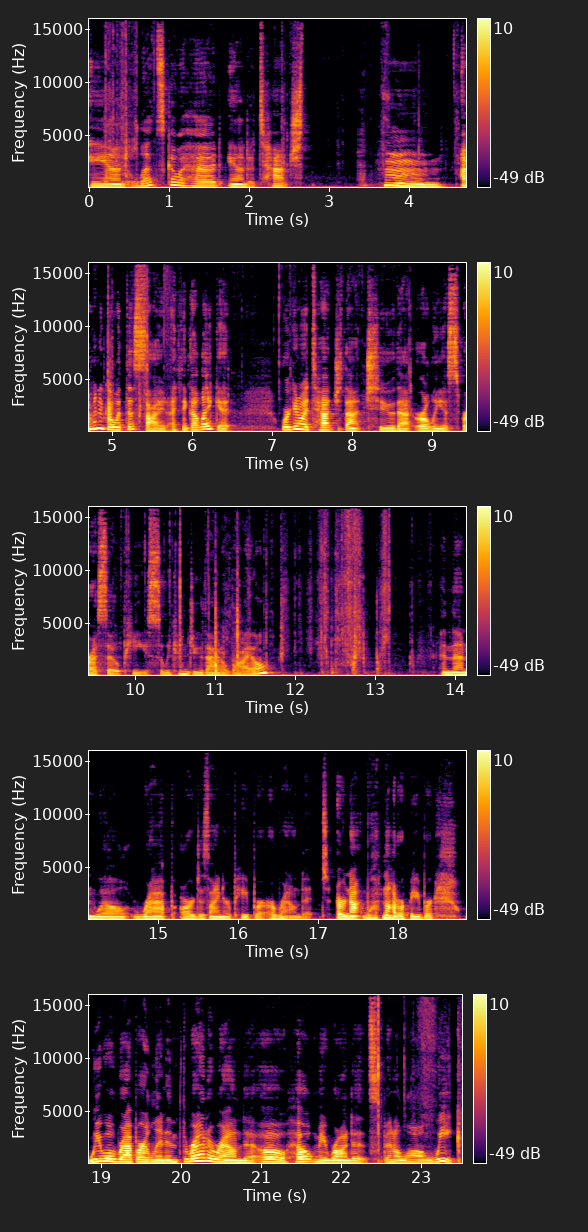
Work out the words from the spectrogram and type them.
And let's go ahead and attach. Hmm, I'm going to go with this side. I think I like it. We're going to attach that to that early espresso piece. So we can do that a while. And then we'll wrap our designer paper around it. Or not, well, not our paper. We will wrap our linen thread around it. Oh, help me, Rhonda. It's been a long week.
